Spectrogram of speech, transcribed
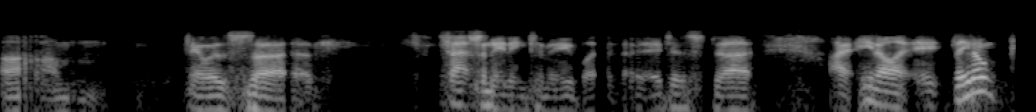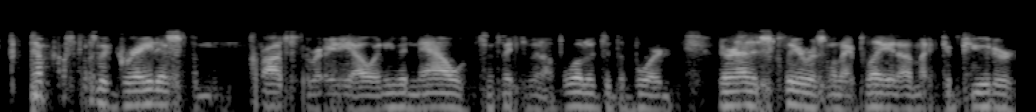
Um, it was uh, fascinating to me, but it just, uh, I, you know, it, they don't come across as the greatest across the radio, and even now, since they've been uploaded to the board, they're not as clear as when I play it on my computer.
